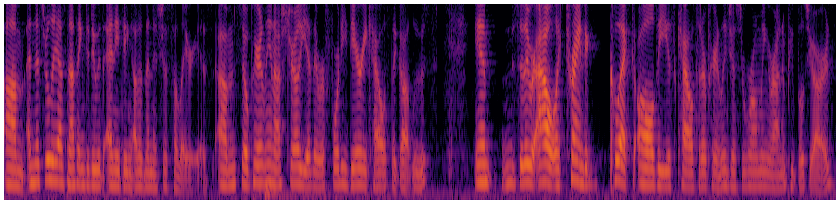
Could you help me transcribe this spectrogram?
Um, and this really has nothing to do with anything other than it's just hilarious. Um, so apparently in Australia there were 40 dairy cows that got loose, and so they were out like trying to collect all these cows that are apparently just roaming around in people's yards.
